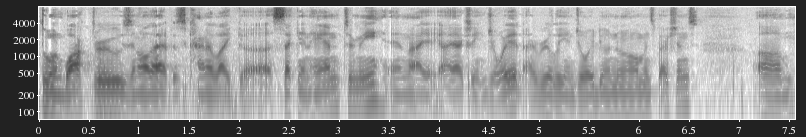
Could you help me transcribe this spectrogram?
doing walkthroughs and all that is kind of like uh, second hand to me, and I, I actually enjoy it. I really enjoy doing new home inspections. Um,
